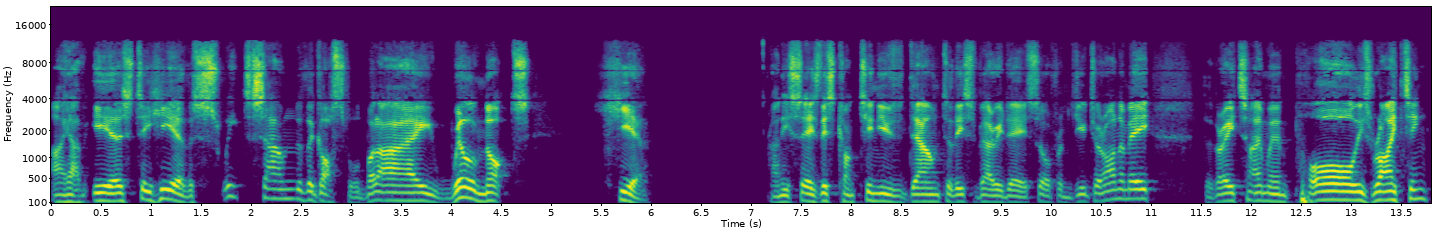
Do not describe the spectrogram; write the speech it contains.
I have ears to hear the sweet sound of the gospel, but I will not hear. And he says this continues down to this very day. So from Deuteronomy, the very time when Paul is writing,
